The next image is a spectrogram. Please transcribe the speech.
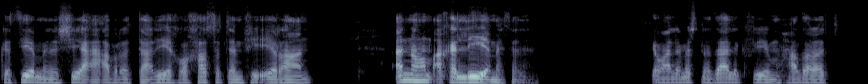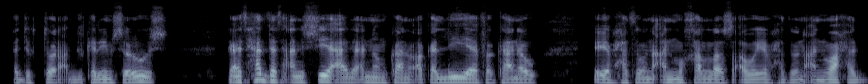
كثير من الشيعة عبر التاريخ وخاصة في إيران أنهم أقلية مثلا. كما لمسنا ذلك في محاضرة الدكتور عبد الكريم سروش كان يتحدث عن الشيعة لأنهم كانوا أقلية فكانوا يبحثون عن مخلص أو يبحثون عن واحد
